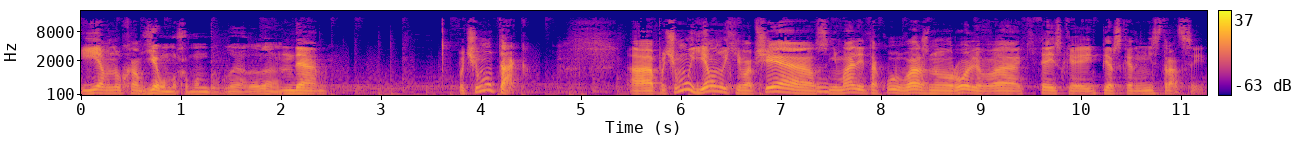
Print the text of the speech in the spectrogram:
Евнухом. Евнухом он был, да, да, да. Да. Почему так? А почему евнухи вообще занимали такую важную роль в китайской имперской администрации?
